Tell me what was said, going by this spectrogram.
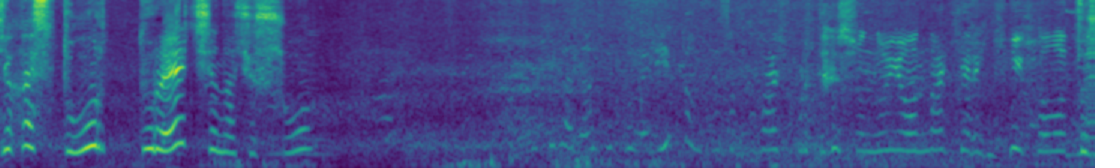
якась тур, Туреччина чи що. Літом ти забуваєш про те, що ну його нахер який холодний.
